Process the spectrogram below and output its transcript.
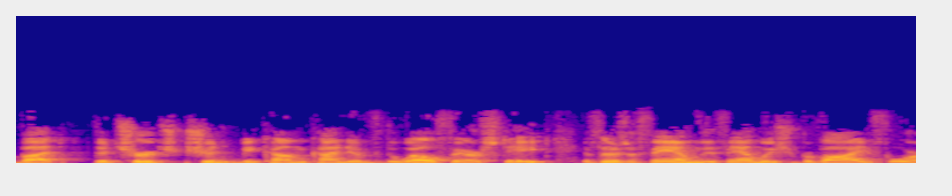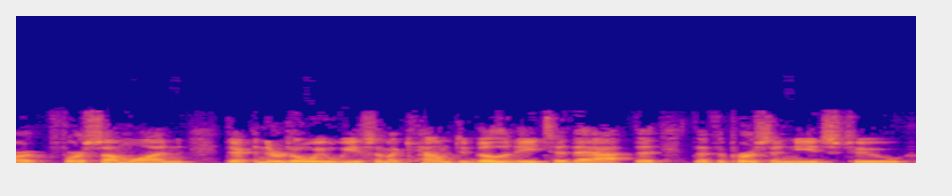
but the church shouldn't become kind of the welfare state. If there's a family, the family should provide for for someone, there, and there's always be some accountability to that that that the person needs to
